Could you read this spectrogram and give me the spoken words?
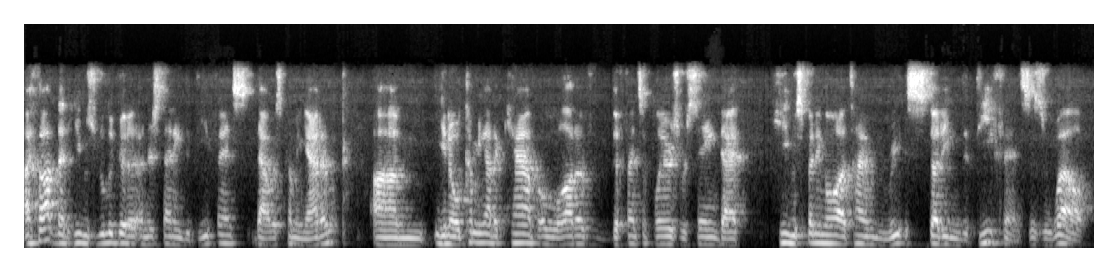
I thought that he was really good at understanding the defense that was coming at him. Um, you know, coming out of camp, a lot of defensive players were saying that he was spending a lot of time re- studying the defense as well,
